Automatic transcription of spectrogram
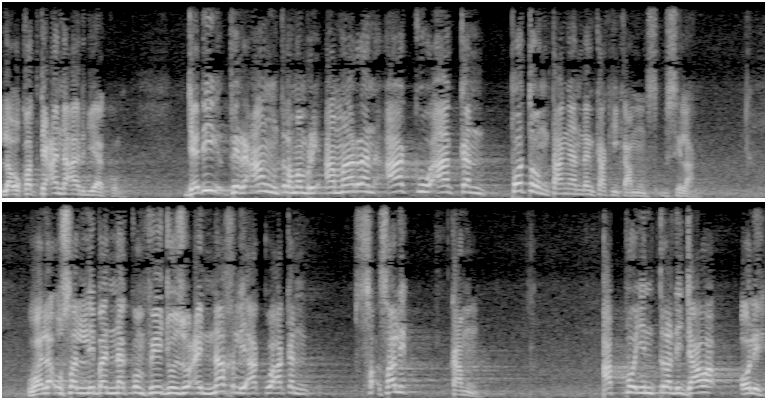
la uqatti'anna arjiyakum. Jadi Fir'aun telah memberi amaran aku akan potong tangan dan kaki kamu bersilang. Wala usallibannakum fi juzu'in nakhli aku akan salib kamu. Apa yang telah dijawab oleh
